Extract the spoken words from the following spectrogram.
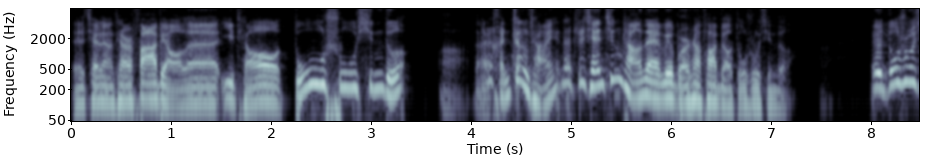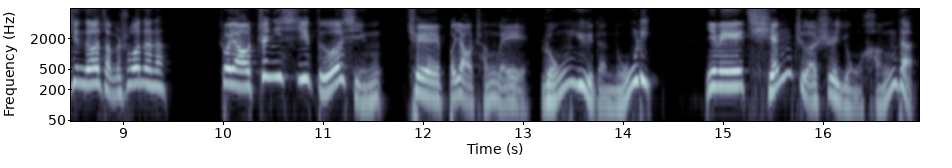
呃，前两天发表了一条读书心得啊，当然很正常，因为他之前经常在微博上发表读书心得啊。呃，读书心得怎么说的呢？说要珍惜德行，却不要成为荣誉的奴隶，因为前者是永恒的，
